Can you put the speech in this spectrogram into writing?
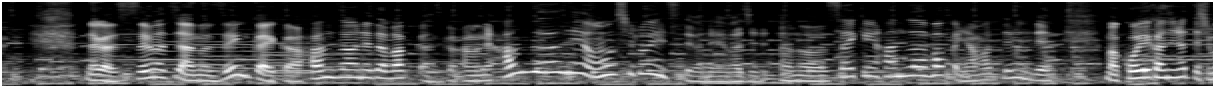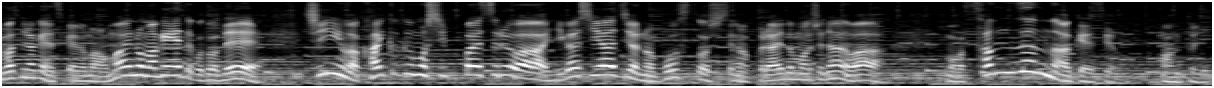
だかすいませんあの前回から半沢ネタばっかなんですけどあのね半沢ね面白いですよねマジで。あの最近半沢ばっかにハマってるんでまあこういう感じになってしまってるわけですけどまあお前の負けってことでシーンは改革も失敗するわ。東アジアのボスとしてのプライドも失うわ。もう散々なわけですよ本当に。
